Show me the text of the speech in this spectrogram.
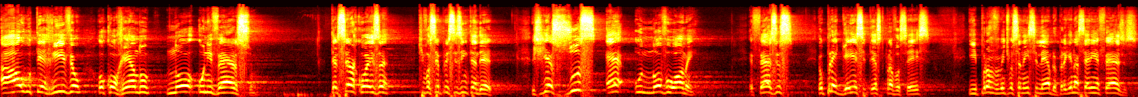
Há algo terrível ocorrendo no universo. Terceira coisa que você precisa entender: Jesus é o novo homem. Efésios, eu preguei esse texto para vocês e provavelmente você nem se lembra. Eu preguei na série em Efésios.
